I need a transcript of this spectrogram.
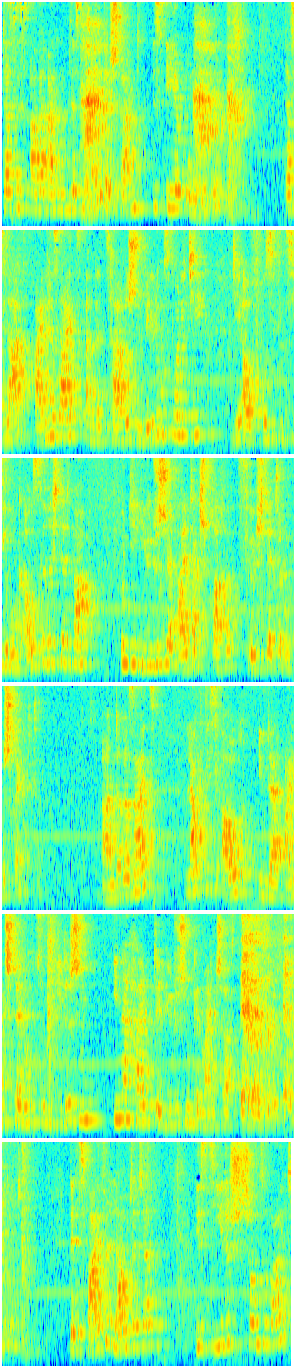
dass es aber an dessen Ende stand, ist eher ungewöhnlich. Das lag einerseits an der zarischen Bildungspolitik, die auf Russifizierung ausgerichtet war und die jüdische Alltagssprache fürchtete und beschränkte. Andererseits lag dies auch in der Einstellung zum Jiddischen innerhalb der jüdischen Gemeinschaft selbst begründet. Der Zweifel lautete, ist Jiddisch schon soweit?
